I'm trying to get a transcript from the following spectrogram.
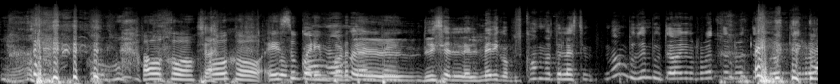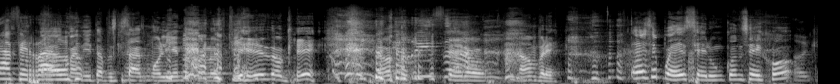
Ojo, O sea, ojo, es ¿cómo súper importante. dice el, el médico, pues ¿cómo te lastimas? No, pues siempre estaba yo roto, roto, roto, roto. Aferrado. Ah, manita, pues que estabas moliendo con los pies o qué. ¿No? Pero, no, hombre. Ese puede ser un consejo. Ok.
